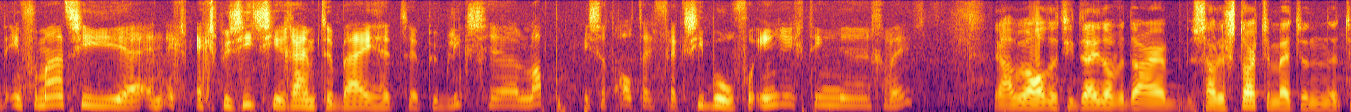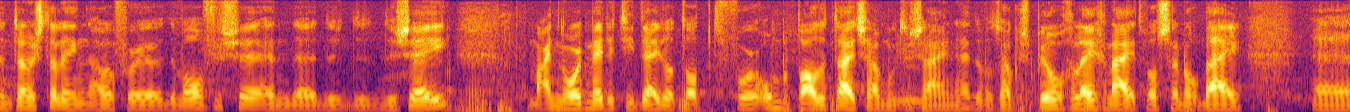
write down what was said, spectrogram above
de informatie- eh, en ex- expositieruimte bij het eh, publiekslab, is dat altijd flexibel voor inrichting geweest? Ja, we hadden het idee dat we daar zouden starten met een tentoonstelling over de walvissen en de, de, de, zee. Maar nooit met het idee dat dat voor onbepaalde tijd zou moeten zijn. Hè. Er was ook een speelgelegenheid, was er nog bij. Eh,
